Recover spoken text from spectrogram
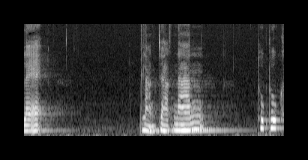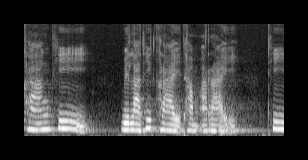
และหลังจากนั้นทุกๆครั้งที่เวลาที่ใครทำอะไร ที่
